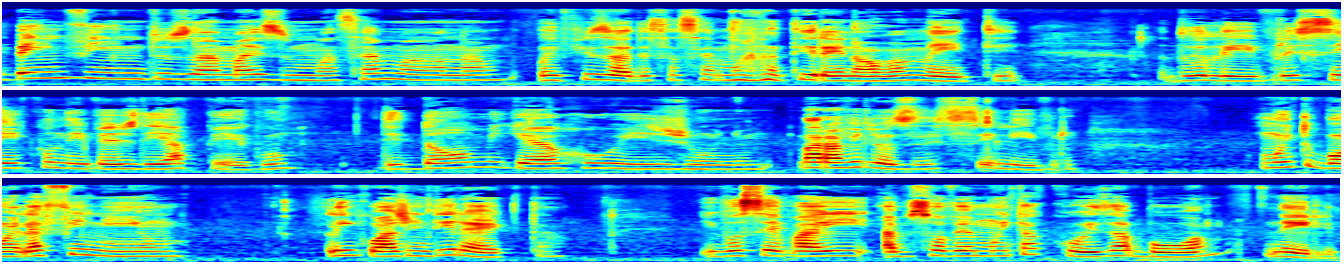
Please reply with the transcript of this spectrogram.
bem-vindos a mais uma semana. O episódio dessa semana tirei novamente do livro Cinco Níveis de Apego, de Dom Miguel Ruiz Júnior. Maravilhoso esse livro. Muito bom, ele é fininho, linguagem direta. E você vai absorver muita coisa boa nele.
